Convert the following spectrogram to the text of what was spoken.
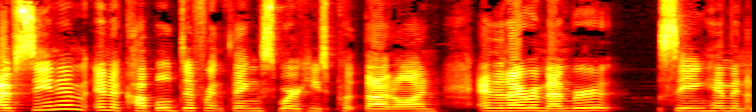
I've seen him in a couple different things where he's put that on, and then I remember seeing him in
